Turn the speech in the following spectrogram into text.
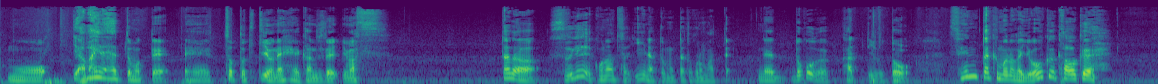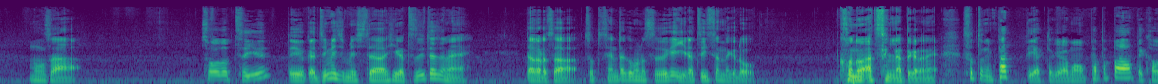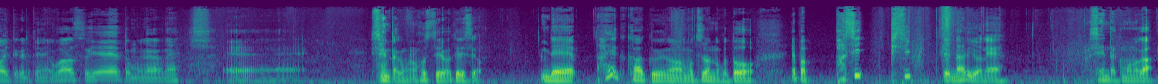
もうやばいねって思って、えーちょっと危機をね感じています。ただすげえこの暑さいいなって思ったところもあって。でどこがかっていうと洗濯物がよく乾く。もうさちょうど梅雨というかジメジメした日が続いたじゃない。だからさちょっと洗濯物すげえイラついてたんだけどこの暑さになったからね。外にパッてやっとけばもうパッパッパーって乾いてくれてねうわーすげえと思いながらねえー洗濯物干してるわけですよ。で早く乾くのはもちろんのことやっぱパシッピシッってなるよね。洗濯物が。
